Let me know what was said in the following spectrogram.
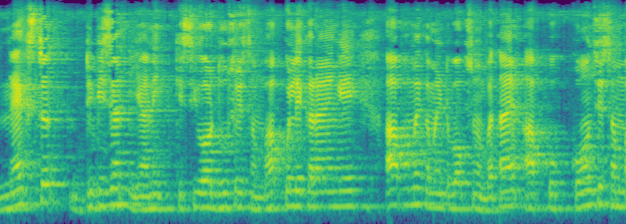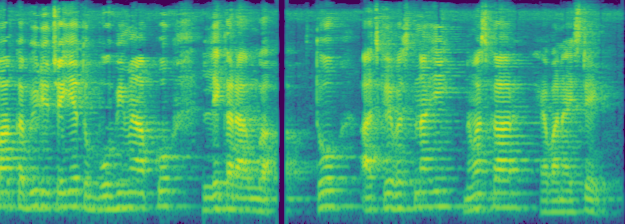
नेक्स्ट डिवीज़न यानी किसी और दूसरे संभाग को लेकर आएँगे। आप हमें कमेंट बॉक्स में बताएँ, आपको कौन से संभाग का वीडियो चाहिए तो वो भी मैं आपको लेकर आऊँगा। तो आज के लिए बस इतना ही। नमस्कार हैव अ नाइस डे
